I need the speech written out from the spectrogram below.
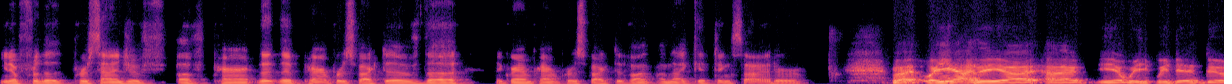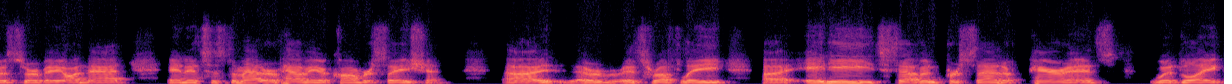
You know, for the percentage of of parent, the, the parent perspective, the the grandparent perspective on, on that gifting side, or well, well yeah, the uh, uh, you know we we did do a survey on that, and it's just a matter of having a conversation. Uh, it's roughly 87% uh, of parents would like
